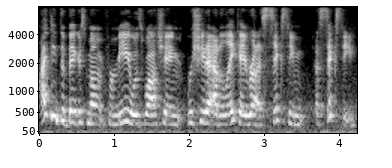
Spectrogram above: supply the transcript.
I think the biggest moment for me was watching Rhasidat Adeleke run a 60, a 60.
